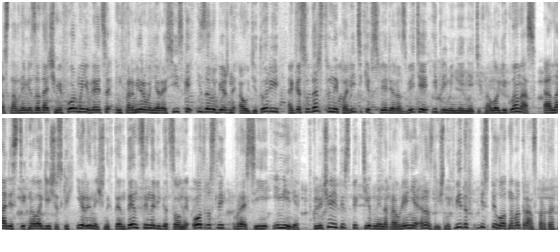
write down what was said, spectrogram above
Основными задачами форума является информирование российской и зарубежной аудитории о государственной политике в сфере развития и применения технологий ГЛОНАСС, анализ технологических и рыночных тенденций навигационной отрасли в России и мире, включая перспективные направления различных видов беспилотного транспорта,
